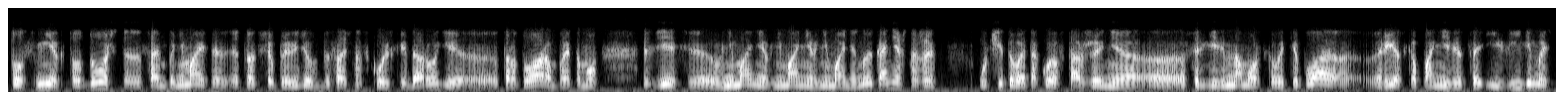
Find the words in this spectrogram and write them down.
то снег, то дождь, сами понимаете, это все приведет к достаточно скользкой дороге, тротуарам, поэтому здесь внимание, внимание, внимание. Ну и, конечно же, учитывая такое вторжение э, средиземноморского тепла, резко понизится и видимость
